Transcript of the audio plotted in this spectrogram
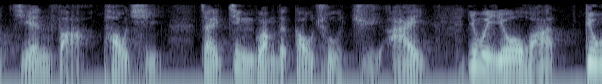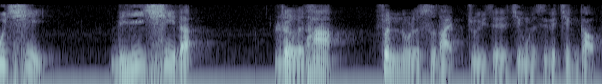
减法抛弃，在净光的高处举哀，因为耶和华丢弃。离弃的，惹他愤怒的世代，注意这些经文是一个警告。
